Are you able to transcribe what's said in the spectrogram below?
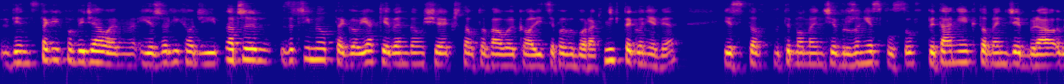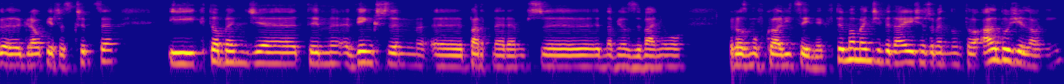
Więc tak jak powiedziałem, jeżeli chodzi, znaczy zacznijmy od tego, jakie będą się kształtowały koalicje po wyborach. Nikt tego nie wie. Jest to w tym momencie wróżenie z fusów. Pytanie, kto będzie brał, grał pierwsze skrzypce i kto będzie tym większym e, partnerem przy nawiązywaniu rozmów koalicyjnych. W tym momencie wydaje się, że będą to albo Zieloni,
